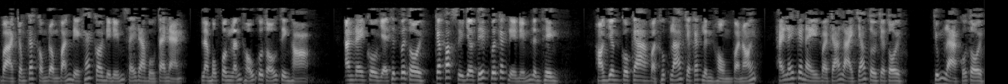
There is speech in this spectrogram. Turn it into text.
và trong các cộng đồng bản địa khác coi địa điểm xảy ra vụ tai nạn là một phần lãnh thổ của tổ tiên họ. Enrico giải thích với tôi, các pháp sư giao tiếp với các địa điểm linh thiêng. Họ dâng coca và thuốc lá cho các linh hồn và nói, hãy lấy cái này và trả lại cháo tôi cho tôi. Chúng là của tôi,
